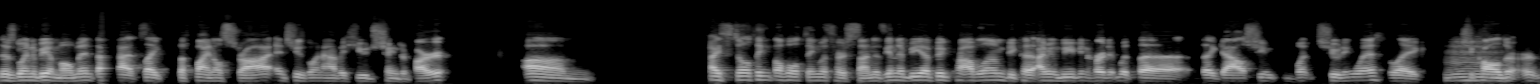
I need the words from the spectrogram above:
There's going to be a moment that, that's like the final straw, and she's going to have a huge change of heart. Um, I still think the whole thing with her son is going to be a big problem because I mean we even heard it with the the gal she went shooting with. Like mm. she called mm. her or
